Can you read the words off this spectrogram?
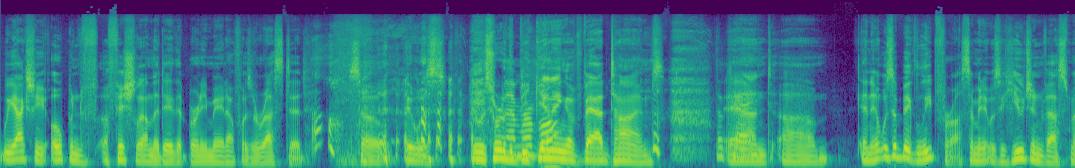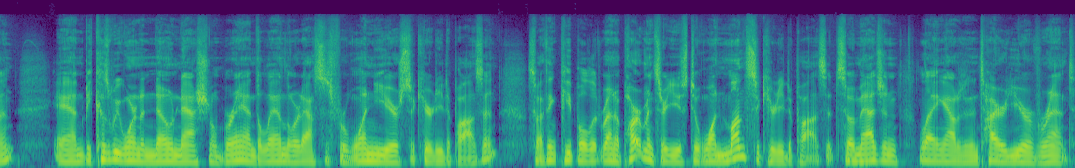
We actually opened officially on the day that Bernie Madoff was arrested. Oh. So it was. It was sort of the beginning of bad times. Okay. And um, and it was a big leap for us. I mean, it was a huge investment, and because we weren't a known national brand, the landlord asked us for one year security deposit. So I think people that rent apartments are used to one month security deposit. So imagine laying out an entire year of rent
